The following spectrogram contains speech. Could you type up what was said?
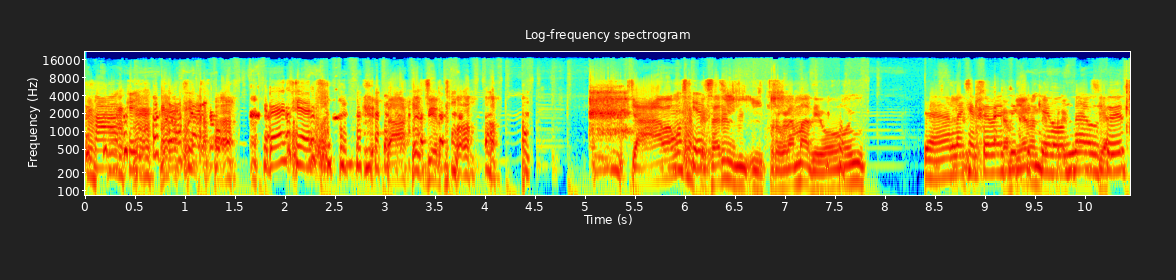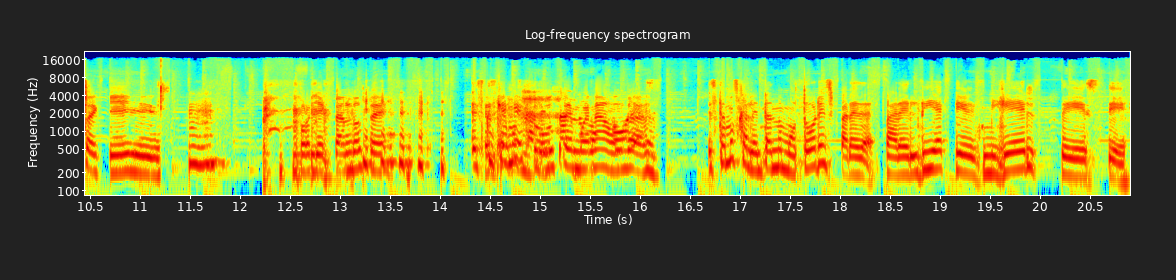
Ah, ok, gracias. Gracias. No, es cierto. Ya, vamos a empezar el, el programa de hoy. Ya, la gente va a decir Cambiaron qué de onda, ustedes aquí proyectándose. Es que Es que estamos en buena onda. Estamos calentando motores para, para el día que Miguel este,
